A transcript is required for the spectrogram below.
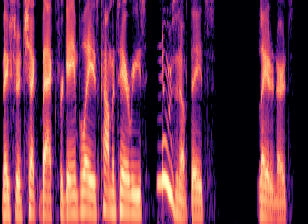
make sure to check back for gameplays, commentaries, news, and updates. Later, nerds.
